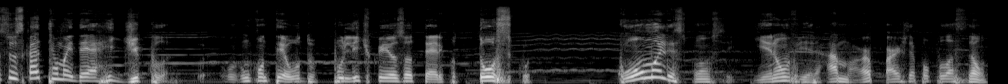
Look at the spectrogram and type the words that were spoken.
se os caras têm uma ideia ridícula, um conteúdo político e esotérico tosco, como eles conseguiram virar a maior parte da população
